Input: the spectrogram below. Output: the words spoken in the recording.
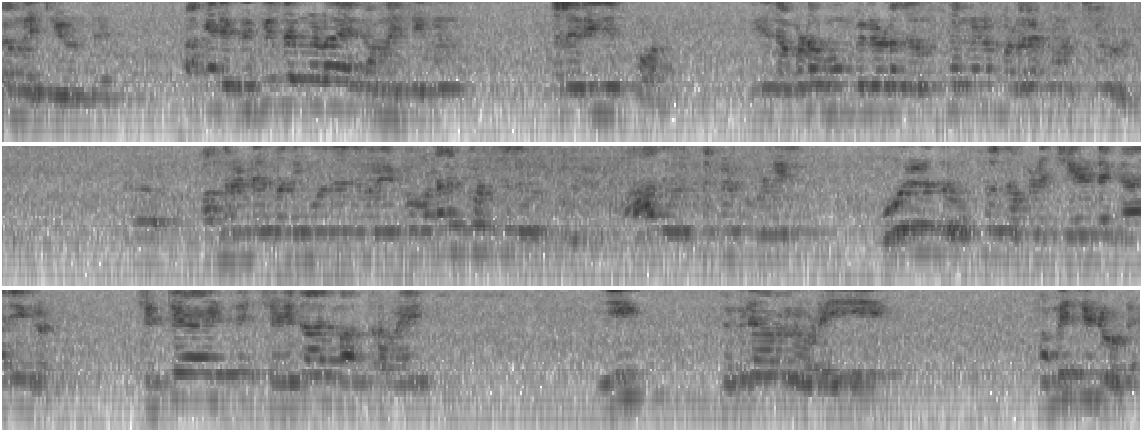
കമ്മിറ്റിയുണ്ട് അങ്ങനെ വിവിധങ്ങളായ കമ്മിറ്റികൾ നല്ല രീതിയിൽ പോകണം. ഈ നമ്മുടെ മുമ്പിലുള്ള ദിവസങ്ങളും വളരെ കുറച്ചേ ഉള്ളൂ. പന്ത്രണ്ട് പതിമൂന്ന് എന്ന് പറയുമ്പോൾ വളരെ കുറച്ച് ദിവസങ്ങളുണ്ട് ആ ദിവസങ്ങൾക്കുള്ളിൽ ഓരോ ദിവസവും നമ്മൾ ചെയ്യേണ്ട കാര്യങ്ങൾ ചിട്ടയായിട്ട് ചെയ്താൽ മാത്രമേ ഈ സെമിനാറിലൂടെ ഈ സമിതിയിലൂടെ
